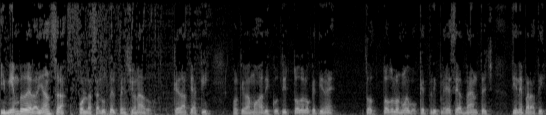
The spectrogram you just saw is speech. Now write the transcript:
y miembro de la Alianza por la Salud del Pensionado, quédate aquí porque vamos a discutir todo lo que tiene, todo lo nuevo que Triple S Advantage tiene para ti.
